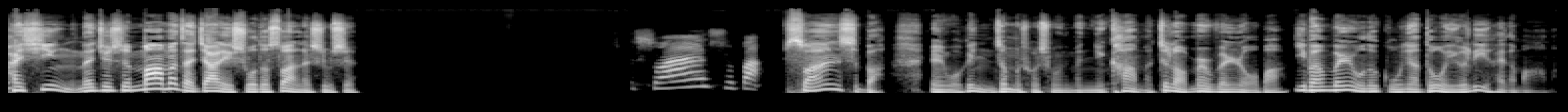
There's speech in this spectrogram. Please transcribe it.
还行，那就是妈妈在家里说的算了，是不是？算是吧，算是吧。哎，我跟你这么说，兄弟们，你看吧，这老妹儿温柔吧？一般温柔的姑娘都有一个厉害的妈妈。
